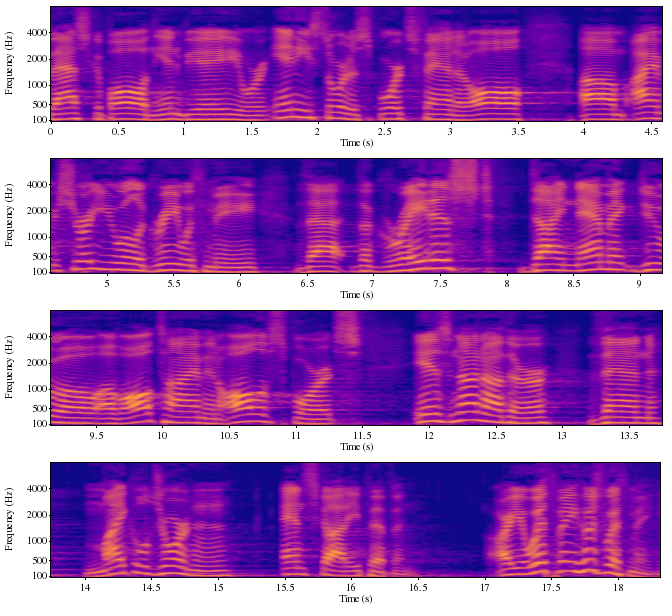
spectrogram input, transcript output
basketball in the NBA or any sort of sports fan at all, um, I am sure you will agree with me that the greatest dynamic duo of all time in all of sports is none other than Michael Jordan and Scottie Pippen. Are you with me? Who's with me?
